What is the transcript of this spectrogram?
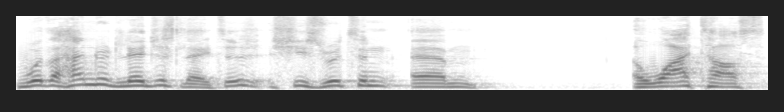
with 100 legislators, she's written um, a White House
